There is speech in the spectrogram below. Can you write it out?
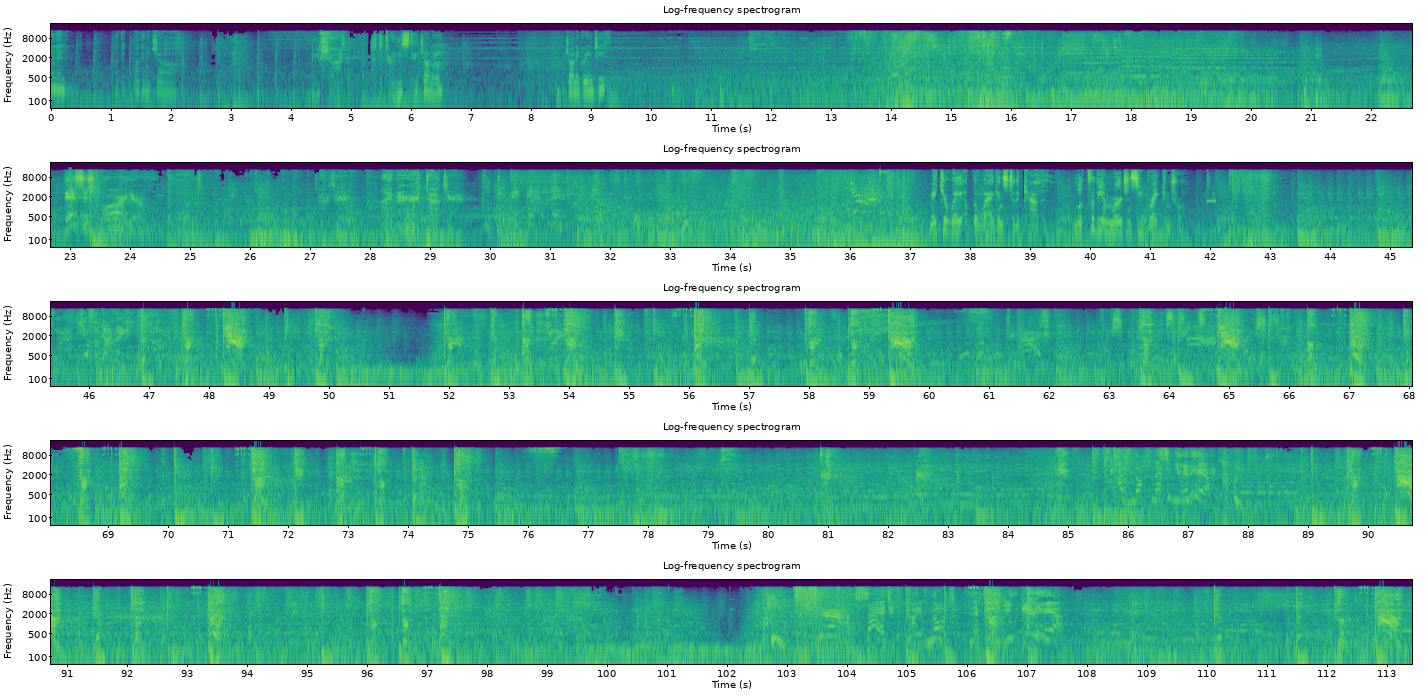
Nilin. Like a bug in a jar. What are you shot? Just a tiny stick? Johnny? Johnny Greenteeth? This is for your Make your way up the wagons to the cabin. Look for the emergency brake control. you in here! said I am not letting you in here! Ah!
